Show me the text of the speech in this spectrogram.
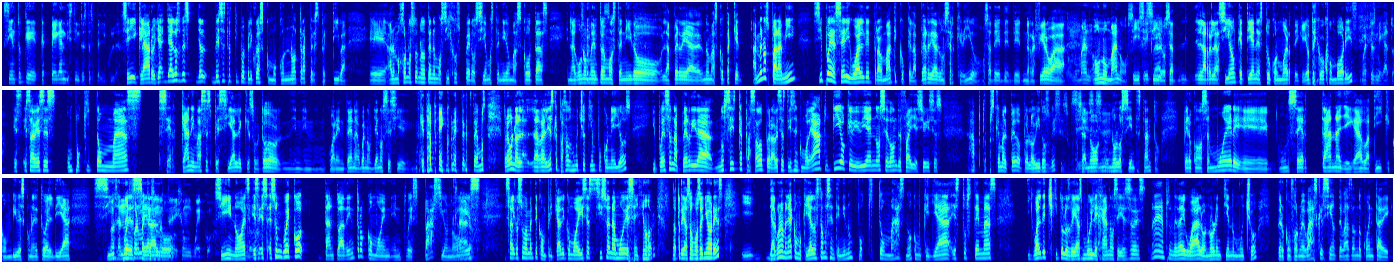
siento que te pegan distinto estas películas. Sí, claro, ya, ya los ves, ya ves este tipo de películas como con otra perspectiva. Eh, a lo mejor nosotros no tenemos hijos, pero sí hemos tenido mascotas. En algún momento hemos tenido la pérdida de una mascota que, al menos para mí, sí puede ser igual de traumático que la pérdida de un ser querido. O sea, de, me refiero a, un humano. A un humano, sí, sí, sí. O sea, la relación que tienes tú con muerte y que yo tengo con Boris. Muerte es mi gato. Es, es a veces un poquito más cercana y más especial de que sobre todo en, cuarentena, bueno, ya no sé si en qué etapa en cuarentena estamos, pero bueno, la, realidad es que pasamos mucho tiempo con ellos y puede ser una pérdida, no sé si te ha pasado, pero a veces te dicen como de, ah, tu tío que vivía en no sé dónde falleció y dices, ah, pues qué mal pedo, pero lo vi dos veces, o sea, no, no, lo sientes tanto, pero cuando se muere eh, un ser tan allegado a ti que convives con él todo el día, sí o sea, no hay forma que algo... no te deje un hueco. Sí, no, es, Es, es, un hueco tanto adentro como en, en tu espacio, ¿no? Es, es algo sumamente complicado y como dices, sí suena muy de señor. Nosotros ya somos señores y de alguna manera como que ya lo estamos entendiendo un poquito más, ¿no? Como que ya estos temas igual de chiquito los veías muy lejanos y eso es, eh, pues me da igual o no lo entiendo mucho, pero conforme vas creciendo te vas dando cuenta de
